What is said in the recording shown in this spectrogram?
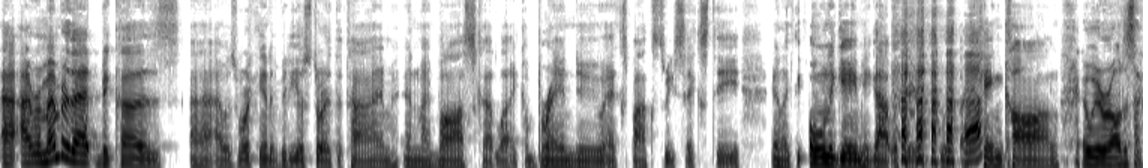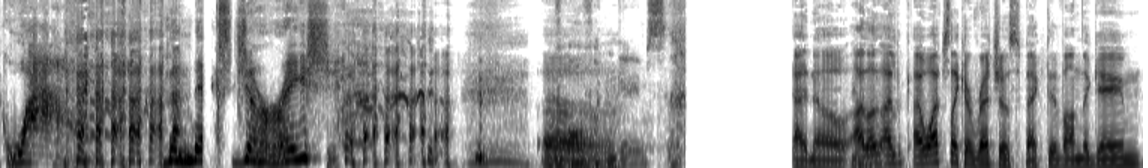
Yes. Uh, I remember that because uh, I was working at a video store at the time, and my boss got like a brand new Xbox 360, and like the only game he got with it was like King Kong, and we were all just like, "Wow, the next generation!" All Oh. fucking games. I know. I, I I watched like a retrospective on the game,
